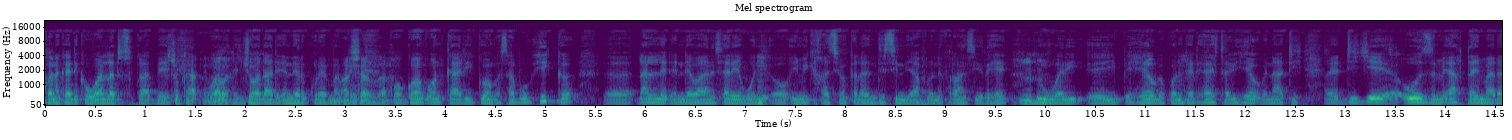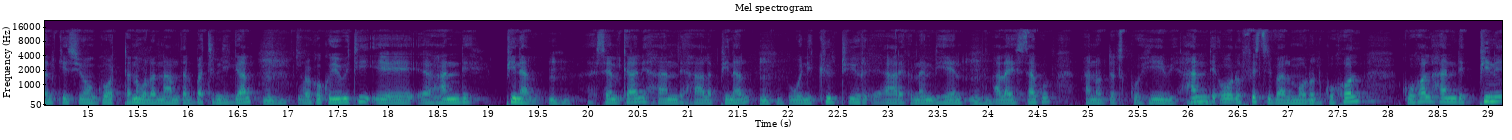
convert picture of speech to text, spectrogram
kono kadi ko wallata sukaɓe sukaɓe wawde jooɗade e nder guure mabɓe ko gonga on kaali gonga saabu hikka eh, ɗalle ɗe ndewani sari e woni o immigration kala destine yafuɗon e francire he. Mhm. Ɗum wari eh, yimɓe hewɓe kono kadi hayso tawi hewɓe naati. Eh, dj ose mi arta e maɗan question goto tan walla namdal battidigal mhm. koko yowiti e, e hande pinal. Mhm. Sen kaali hande haala pinal. Mhm. Woni culture e are ko nandi hen alay saago a noddata ko heewi. Hande oɗo festival moɗon ko hol ko hol hande pine.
